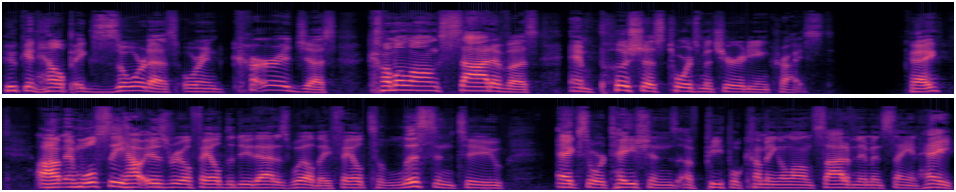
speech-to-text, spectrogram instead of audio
who can help exhort us or encourage us, come alongside of us, and push us towards maturity in Christ. Okay? Um, and we'll see how Israel failed to do that as well. They failed to listen to exhortations of people coming alongside of them and saying, hey,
